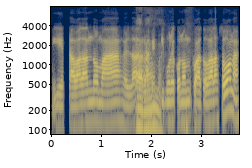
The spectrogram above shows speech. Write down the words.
y estaba dando más, ¿verdad? Más estímulo económico a toda la zona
